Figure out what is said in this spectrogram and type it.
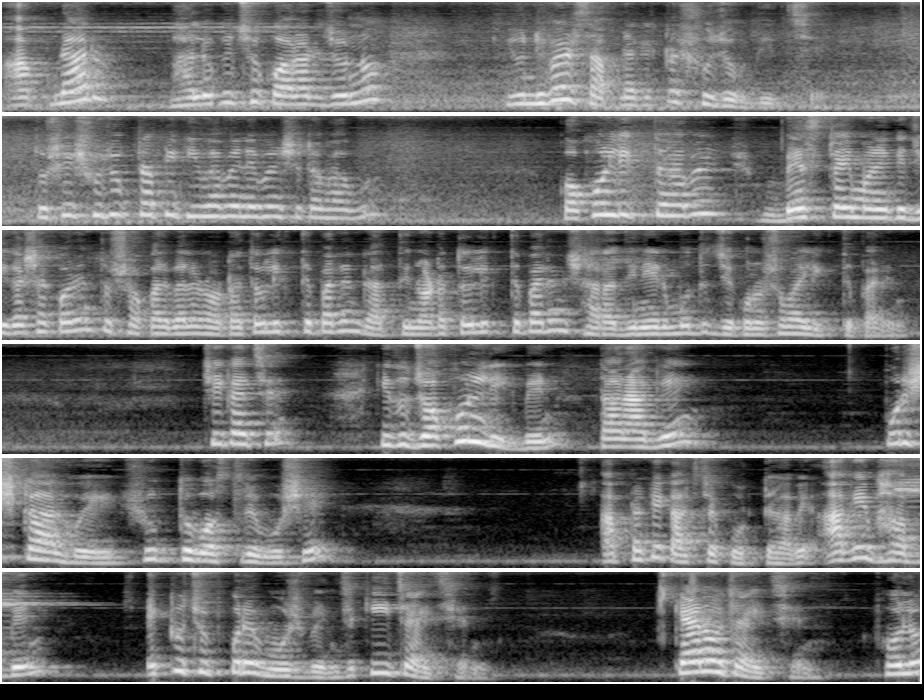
আপনার ভালো কিছু করার জন্য ইউনিভার্স আপনাকে একটা সুযোগ দিচ্ছে। তো সেই সুযোগটা আপনি কীভাবে নেবেন সেটা ভাবুন। কখন লিখতে হবে? বেস্ট টাইম অনেকে জিজ্ঞাসা করেন, তো সকালবেলা নটাতেও লিখতে পারেন, রাত্রি নটাতেও লিখতে পারেন সারা দিনের মধ্যে যে কোনো সময় লিখতে পারেন। ঠিক আছে? কিন্তু যখন লিখবেন, তার আগে পরিষ্কার হয়ে শুদ্ধ বস্ত্রে বসে আপনাকে কাজটা করতে হবে। আগে ভাববেন, একটু চুপ করে বসবেন যে কি চাইছেন, কেন চাইছেন, হলো?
